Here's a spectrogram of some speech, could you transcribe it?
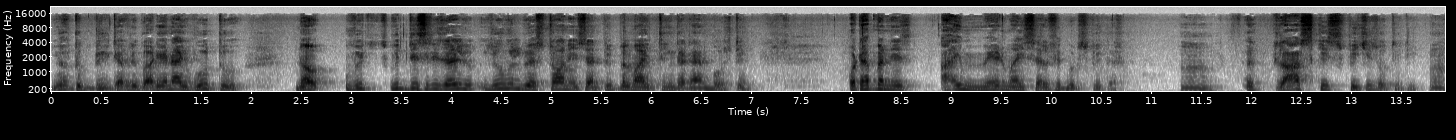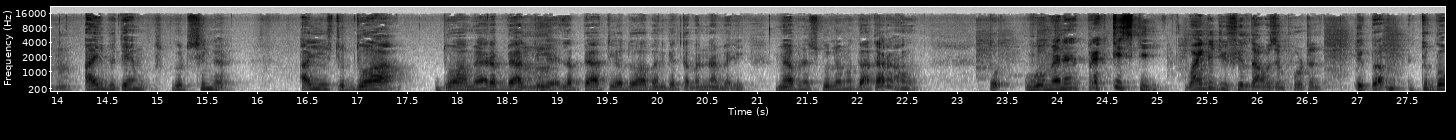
You have to beat everybody, and I would too. Now, with, with this result, you, you will be astonished, and people might think that I am boasting. What happened is, I made myself a good speaker. Hmm. क्लास की स्पीचेस होती थी आई बिकेम गुड सिंगर आई यूज टू दुआ दुआ में रब आती है लब पे आती है दुआ बन के तमन्ना मेरी मैं अपने स्कूलों में गाता रहा हूँ तो वो मैंने प्रैक्टिस की Why did you feel that was important? टू गो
